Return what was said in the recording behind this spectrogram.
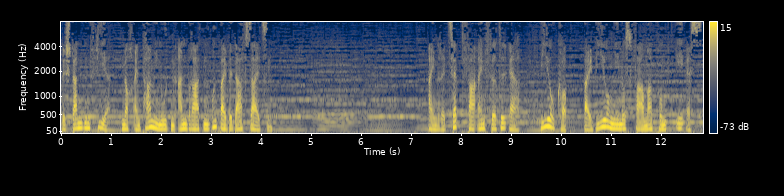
Bestanden 4. Noch ein paar Minuten anbraten und bei Bedarf salzen. Ein Rezept Fahr ein Viertel R. Biocop bei bio-pharma.es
